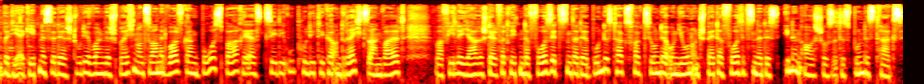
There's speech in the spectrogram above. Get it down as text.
Über die Ergebnisse der Studie wollen wir sprechen, und zwar mit Wolfgang Bosbach. Er ist CDU-Politiker und Rechtsanwalt, war viele Jahre stellvertretender Vorsitzender der Bundestagsfraktion der Union und später Vorsitzender des Innenausschusses des Bundestags.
